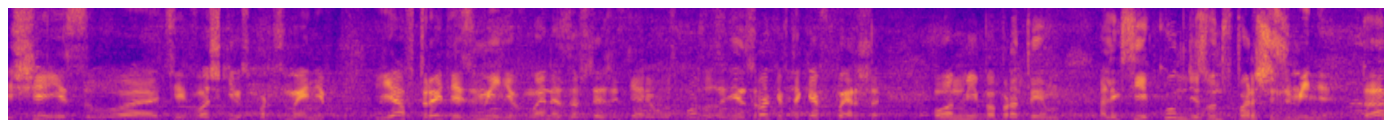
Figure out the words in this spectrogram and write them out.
І ще із е, цих важких спортсменів. Я в третій зміні. В мене за все життя гривого спорту за 11 років таке вперше. Он мій побратим Олексій Кундіс, він в першій зміні. Да?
